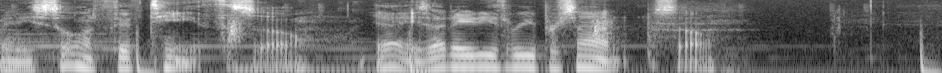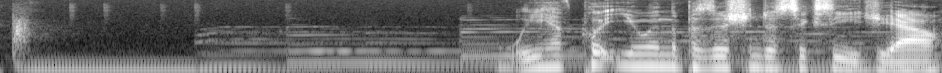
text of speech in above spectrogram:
Mean, he's still in 15th, so yeah, he's at 83%. So we have put you in the position to succeed, Zhao.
